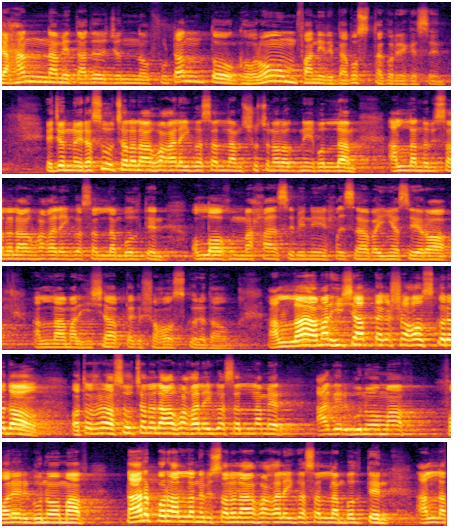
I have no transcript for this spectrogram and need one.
জাহান্নামে তাদের জন্য ফুটান্ত গরম পানির ব্যবস্থা করে রেখেছেন। এজন্যই রসুল সাল্লাহ আলাইসাল্লাম সূচনা লগ্নে বললাম, আল্লাহ নবী সাল্লাহ আলাইসাল্লাম বলতেন, আল্লাহুম্মা হাসিবিনি হিসাবাইয়াসের আল্লাহ আমার হিসাবটাকে সহজ করে দাও। আল্লাহ আমার হিসাবটাকে সহজ করে দাও। অথচ রাসুল সাল্লাহ আলাইসাল্লামের আগের গুণও মাফ পরের গুণও মাফ তারপর আল্লাহ নবী সাল্লাহ আলাইসাল্লাম বলতেন আল্লাহ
